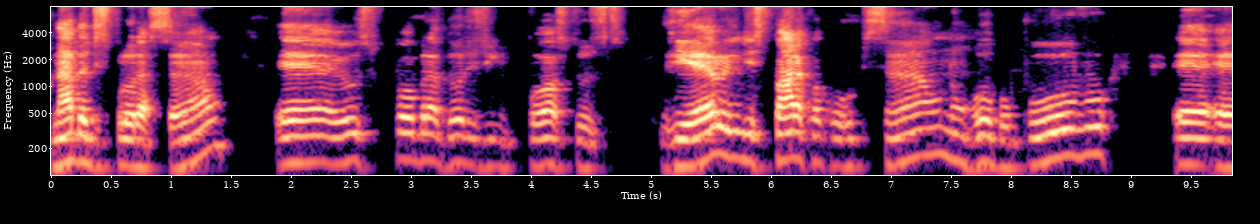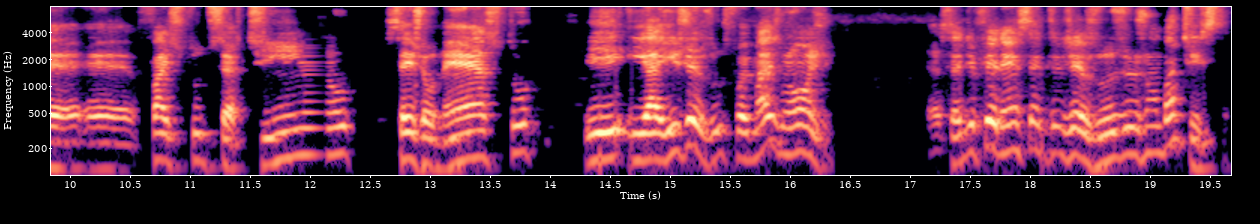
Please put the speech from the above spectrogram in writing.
nada de exploração. É, os cobradores de impostos vieram, ele diz: para com a corrupção, não rouba o povo, é, é, é faz tudo certinho, seja honesto. E, e aí Jesus foi mais longe. Essa é a diferença entre Jesus e o João Batista.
